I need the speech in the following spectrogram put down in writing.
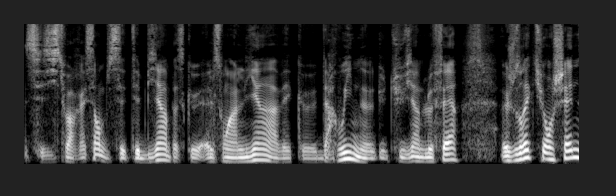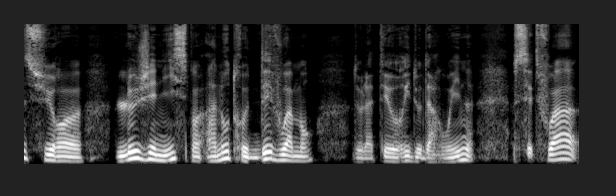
ces histoires récentes, c'était bien parce qu'elles ont un lien avec euh, Darwin, tu viens de le faire. Euh, je voudrais que tu enchaînes sur l'eugénisme, un autre dévoiement de la théorie de Darwin, cette fois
